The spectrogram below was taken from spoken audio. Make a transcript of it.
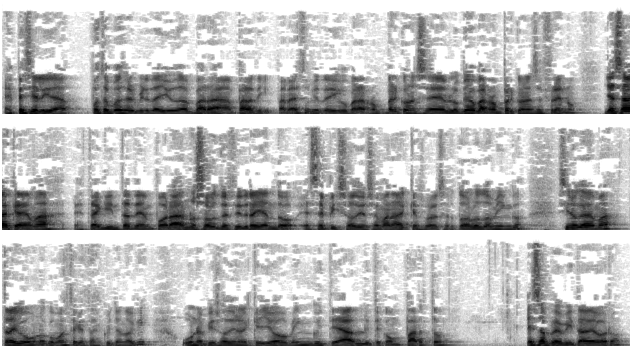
especialidad, pues te puede servir de ayuda para, para ti, para eso que te digo, para romper con ese bloqueo, para romper con ese freno. Ya sabes que además esta quinta temporada no solo te estoy trayendo ese episodio semanal, que suele ser todos los domingos, sino que además traigo uno como este que estás escuchando aquí, un episodio en el que yo vengo y te hablo y te comparto esa pepita de oro,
